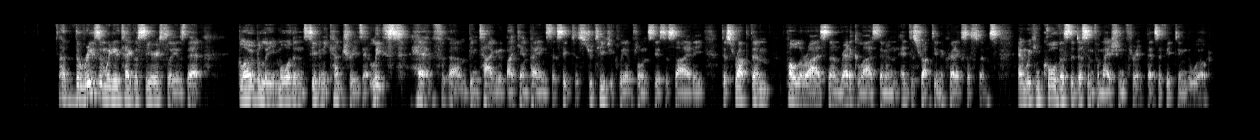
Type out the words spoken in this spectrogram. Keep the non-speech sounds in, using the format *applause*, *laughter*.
Uh, the reason we need to take this seriously is that globally, more than 70 countries at least have um, been targeted by campaigns that seek to strategically influence their society, disrupt them, polarize them, radicalize them, and, and, disrupt democratic systems. And we can call this the disinformation threat that's affecting the world.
